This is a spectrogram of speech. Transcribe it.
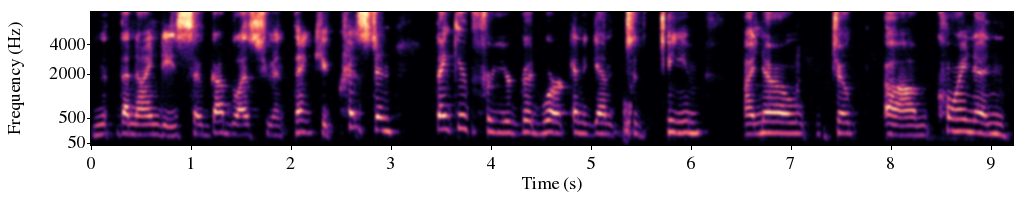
the 90s. So, God bless you. And thank you. Kristen, thank you for your good work. And again, to the team, I know Joe um, Coyne and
